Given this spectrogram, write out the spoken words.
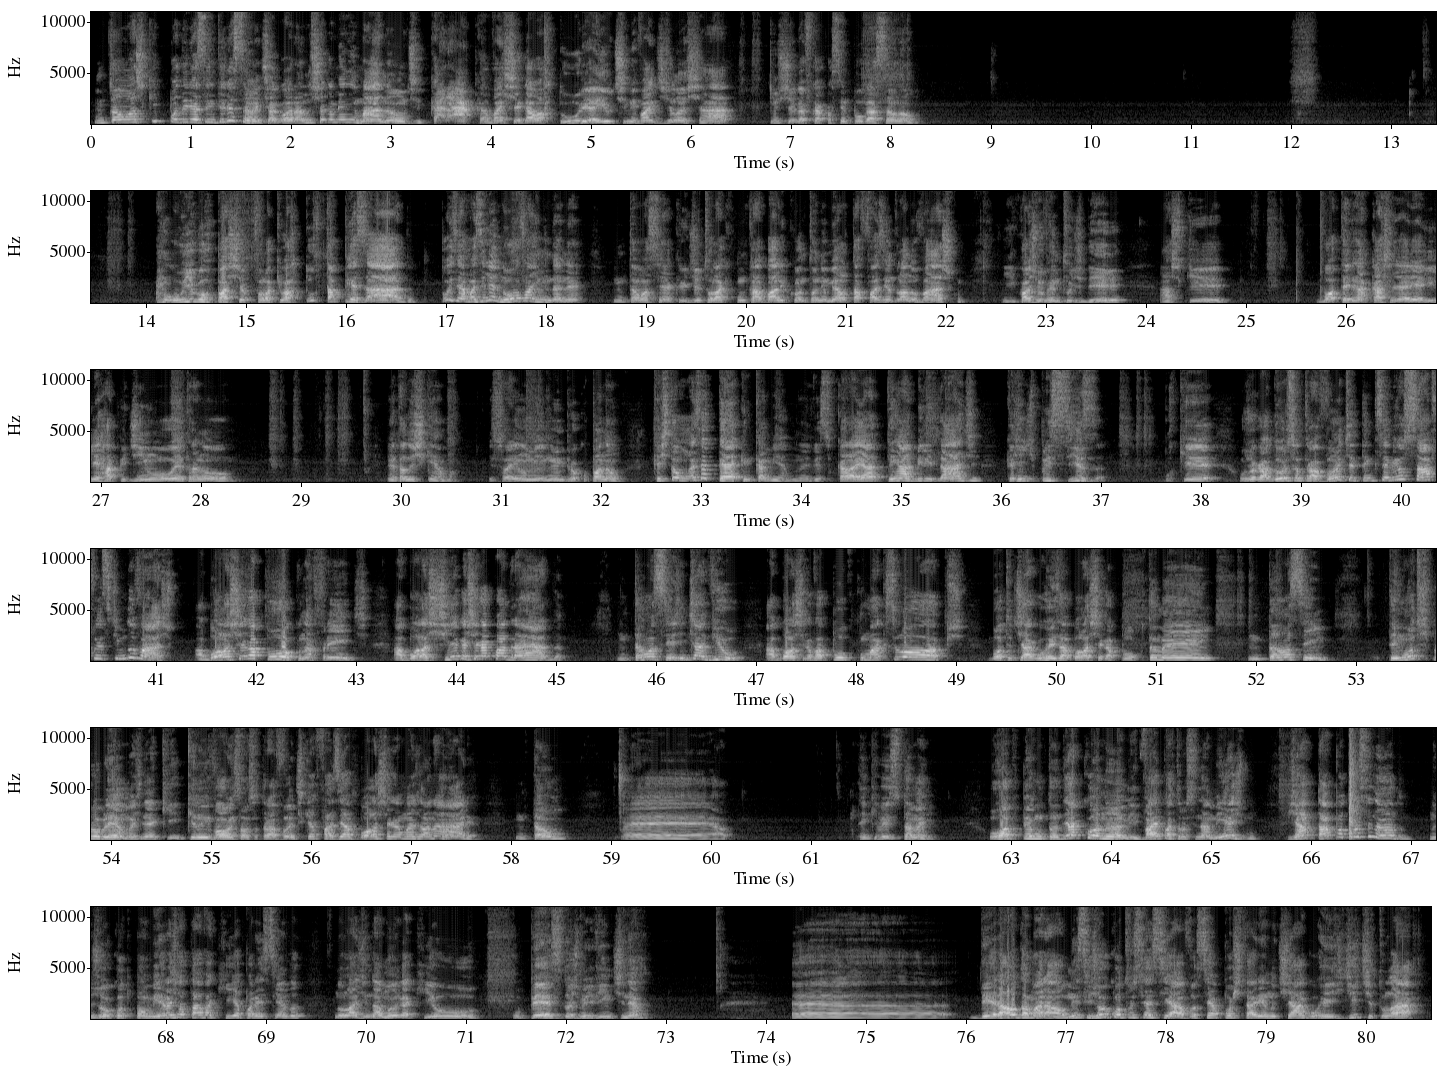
Então acho que poderia ser interessante. Agora não chega a me animar, não, de caraca, vai chegar o Arthur e aí o time vai deslanchar. Não chega a ficar com essa empolgação, não. O Igor Pacheco falou que o Arthur tá pesado. Pois é, mas ele é novo ainda, né? Então, assim, acredito lá que com o trabalho que o Antônio Melo tá fazendo lá no Vasco e com a juventude dele, acho que bota ele na caixa de areia ali, ele rapidinho entra no entra no esquema. Isso aí não me, não me preocupa não. A questão mais é técnica mesmo, né? Ver se o cara é, tem a habilidade que a gente precisa. Porque o jogador, o centroavante, ele tem que ser meio safo nesse time do Vasco. A bola chega pouco na frente. A bola chega, chega quadrada. Então, assim, a gente já viu. A bola chegava pouco com o Max Lopes. Bota o Thiago Reis, a bola chega pouco também. Então, assim, tem outros problemas, né, que, que não envolvem só o centroavante, que é fazer a bola chegar mais lá na área. Então, é... tem que ver isso também. O Rock perguntando, e a Konami vai patrocinar mesmo? Já está patrocinando. No jogo contra o Palmeiras já estava aqui aparecendo no ladinho da manga aqui o, o PES 2020, né? É... Deraldo Amaral, nesse jogo contra o CSA, você apostaria no Thiago Reis de titular?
